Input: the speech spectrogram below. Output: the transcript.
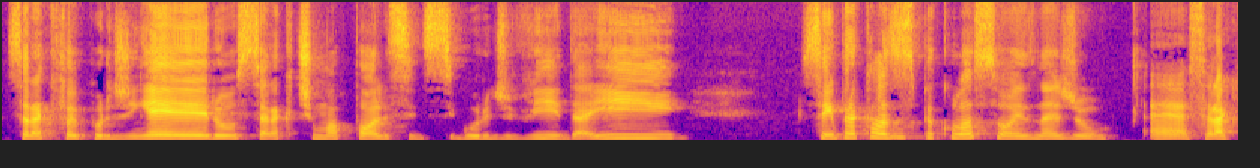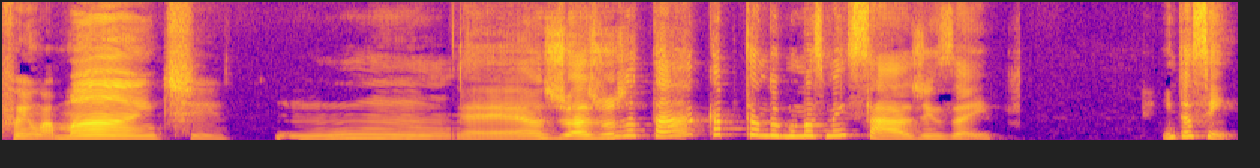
Será que foi por dinheiro? Será que tinha uma pólice de seguro de vida aí? Sempre aquelas especulações, né, Ju? É, será que foi um amante? Hum, é, a Ju, a Ju já tá captando algumas mensagens aí. Então, assim,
